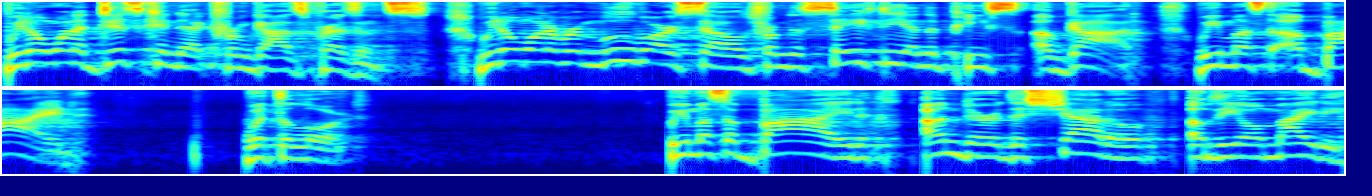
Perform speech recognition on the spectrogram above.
We don't want to disconnect from God's presence. We don't want to remove ourselves from the safety and the peace of God. We must abide with the Lord. We must abide under the shadow of the Almighty.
